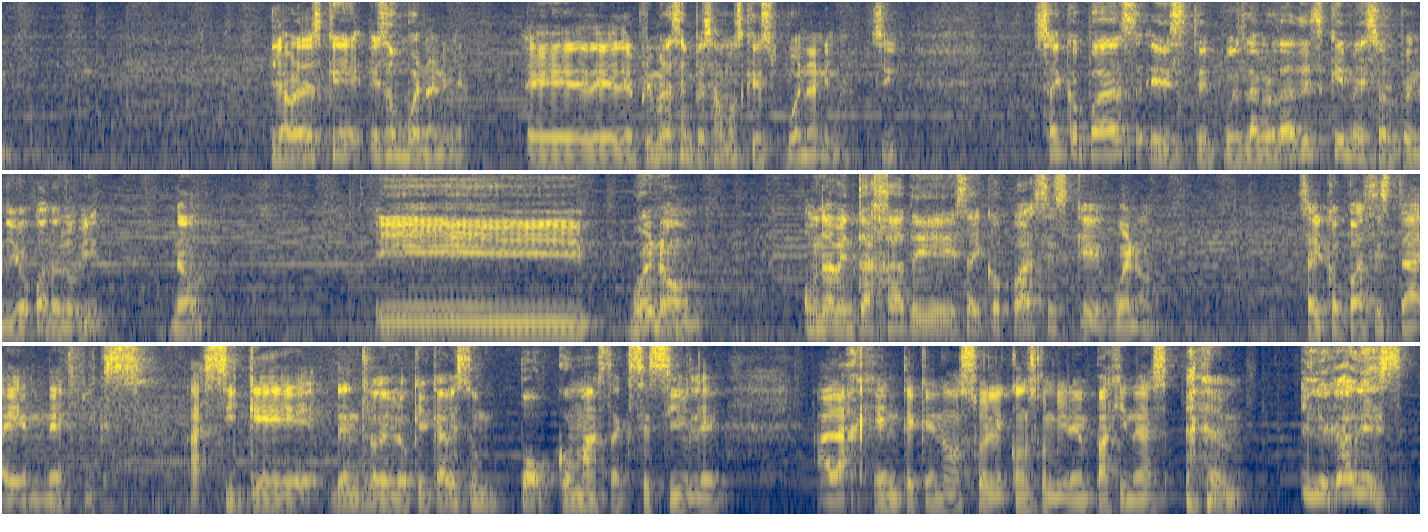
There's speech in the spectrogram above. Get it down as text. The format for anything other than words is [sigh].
la verdad es que es un buen anime. Eh, de, primeras empezamos que es buen anime, sí. Psycho Pass, este, pues la verdad es que me sorprendió cuando lo vi, ¿no? Y bueno, una ventaja de Psycho Pass es que, bueno, Psycho Pass está en Netflix. Así que dentro de lo que cabe es un poco más accesible a la gente que no suele consumir en páginas [laughs] ilegales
